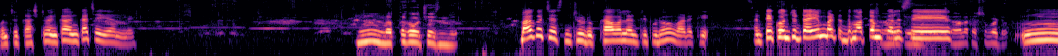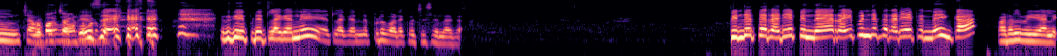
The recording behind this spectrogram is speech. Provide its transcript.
కొంచెం కష్టం. ఇంకా ఇంకా చెయ్యాలి మెత్తగా వచ్చేసింది. బాగా వచ్చేసింది చూడు కావాలంటే ఇప్పుడు వడకి. అంటే కొంచెం టైం పట్టుద్ది మొత్తం కలిసి. ఇదిగో ఇప్పుడు ఇట్లాగానే ఇట్లాగ అన్నప్పుడు వడకి వచ్చేసేలాగా పిండి అయితే రెడీ అయిపోయిందే రై పిండి అయితే రెడీ అయిపోయింది ఇంకా వడలు వేయాలి.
